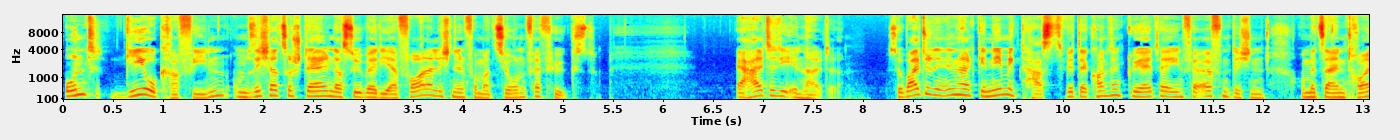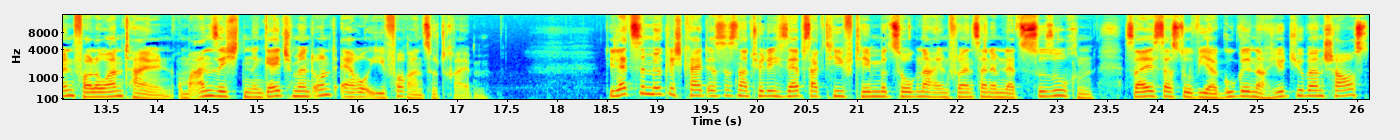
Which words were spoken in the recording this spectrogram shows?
und Geografien, um sicherzustellen, dass du über die erforderlichen Informationen verfügst. Erhalte die Inhalte. Sobald du den Inhalt genehmigt hast, wird der Content Creator ihn veröffentlichen und mit seinen treuen Followern teilen, um Ansichten, Engagement und ROI voranzutreiben. Die letzte Möglichkeit ist es natürlich, selbst aktiv themenbezogen nach Influencern im Netz zu suchen, sei es, dass du via Google nach YouTubern schaust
